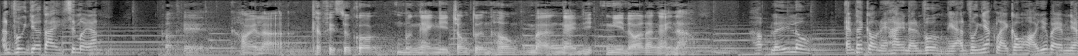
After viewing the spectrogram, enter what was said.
anh Phương giơ tay xin mời anh. Có thể hỏi là cà phê số có một ngày nghỉ trong tuần không mà ngày nghỉ đó là ngày nào? Hợp lý luôn. Em thấy câu này hay nè anh Phương. Ngày anh Phương nhắc lại câu hỏi giúp em nha.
